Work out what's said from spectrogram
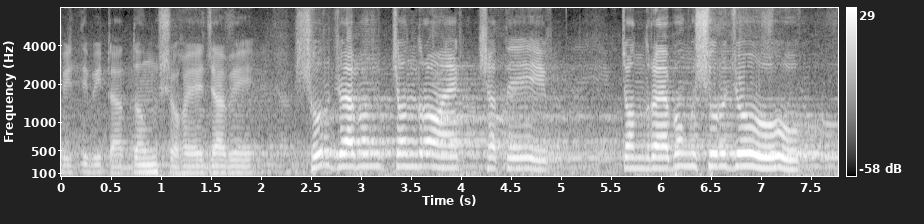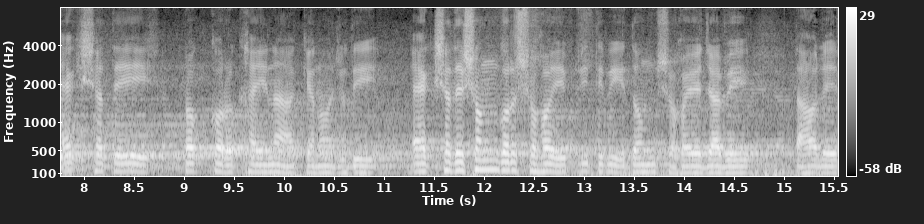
পৃথিবীটা ধ্বংস হয়ে যাবে। সূর্য এবং চন্দ্র একসাথে, চন্দ্র এবং সূর্য একসাথে টক্কর খায় না কেন? যদি একসাথে সংঘর্ষ হয়, পৃথিবী ধ্বংস হয়ে যাবে। তাহলে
